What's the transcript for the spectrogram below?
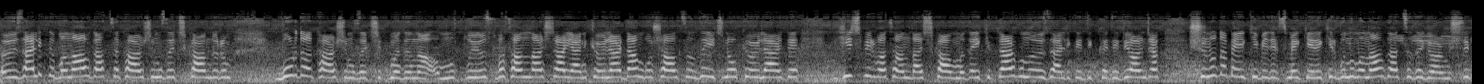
özellikle Manavgat'ta karşımıza çıkan durum burada karşımıza çıkmadığına mutluyuz. Vatandaşlar yani köylerden boşaltıldığı için o köylerde hiçbir vatandaş kalmadı. Ekipler buna özellikle dikkat ediyor. Ancak şunu da belki belirtmek gerekir. Bunu Manavgat'ta da görmüştük.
